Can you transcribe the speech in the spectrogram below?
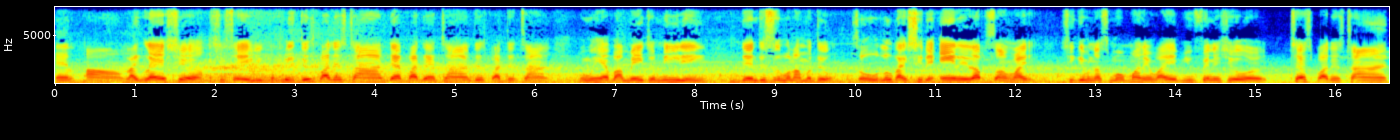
And um, like last year, she said you complete this by this time, that by that time, this by this time. When we have our major meeting, then this is what I'm gonna do. So it looked like she didn't add it up some, right? She giving us more money, right? If you finish your test by this time,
